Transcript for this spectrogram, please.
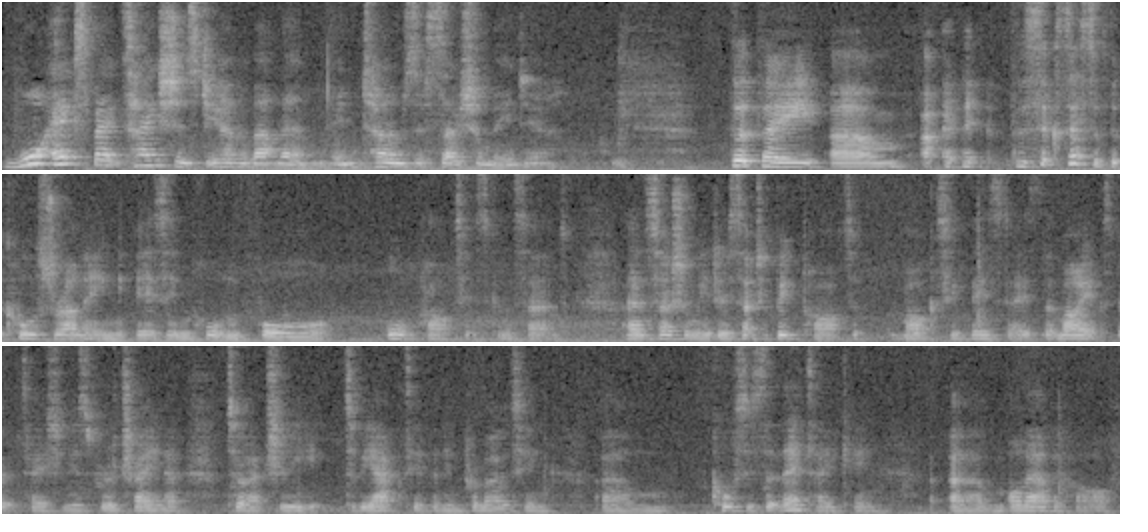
what expectations do you have about them in terms of social media? That they, um, the success of the course running is important for all parties concerned. And social media is such a big part of marketing these days that my expectation is for a trainer to actually to be active and in promoting um, courses that they're taking um, on our behalf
